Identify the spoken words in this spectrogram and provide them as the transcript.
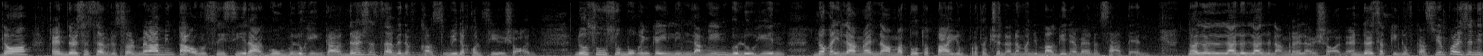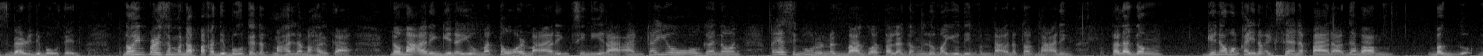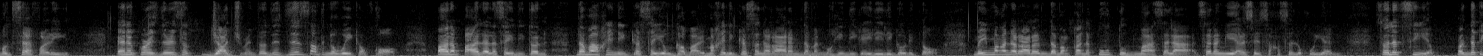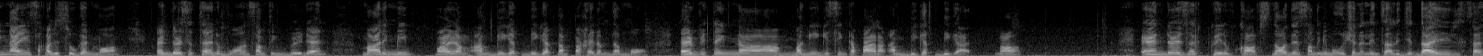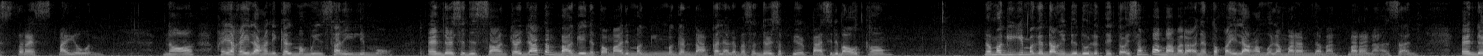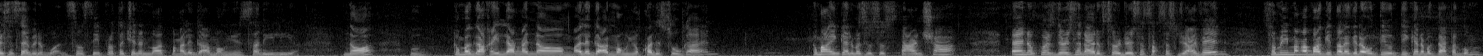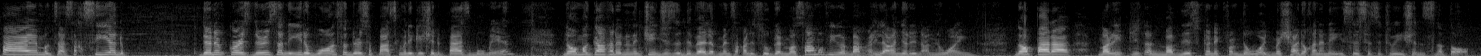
No? And there's a seven of swords. Maraming taong sisira, guguluhin ka. There's a seven of cups with a confusion. No, susubukin kayong linlangin, guluhin. No, kailangan na matuto tayong proteksyon na naman yung bagay na meron sa atin. No, lalo-lalo na ang relasyon. And there's a king of cups. Yung person is very devoted. No, yung person mo napaka-devoted at mahal na mahal ka. No, maaring ginayuma to or maaring siniraan kayo, ganon. Kaya siguro nagbago at talagang lumayo din tong tao na to at maaring talagang ginawang kayo ng eksena para, diba, mag, mag-separate. And of course, there's a judgment. So this, this is something a wake-up call. Parang paalala sa'yo dito na makinig ka sa iyong gabay, makinig ka sa nararamdaman mo, hindi ka ililigaw nito. May mga nararamdaman ka na tutugma sa, la, sa nangyayari sa'yo sa kasalukuyan. So let's see, pagdating na sa kalusugan mo, and there's a ten of wands, something burden, maaring may parang ang bigat-bigat ng pakiramdam mo. Every time na magigising ka, parang ang bigat-bigat, no? And there's a Queen of Cups, no? There's something emotional intelligent dahil sa stress pa yun. No? Kaya kailangan ikalma mo yung sarili mo. And there's a the Sun card. Lahat ng bagay na to, maaaring maging maganda ang kalalabasan. There's a pure positive outcome. Na magiging maganda ang idudulot nito. Isang pamamaraan na to, kailangan mo lang maramdaman maranasan. And there's a seven of wands. So, see, proteksyonan mo at pangalagaan mo ang sarili. No? Kumaga, kailangan na um, alagaan mo ang iyong kalusugan. Kumain ka naman sa sustansya. And of course, there's a Knight of Swords, there's a success driven. So may mga bagay talaga na unti-unti ka na magtatagumpay, magsasucceed. Then of course, there's a need of one, so there's a past communication and past movement. No, magkakaroon na ng changes and development sa kalusugan mo. Some of you, baka kailangan nyo rin unwind. No, para ma-retreat and ma-disconnect from the world. Masyado ka na naisip sa situations na to.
